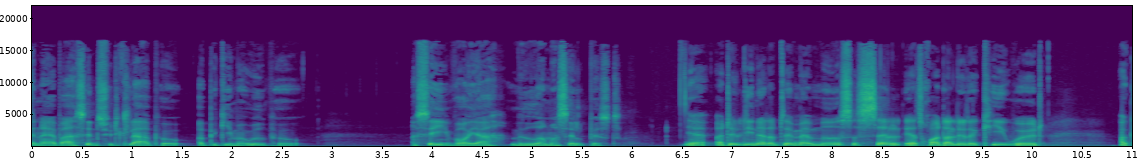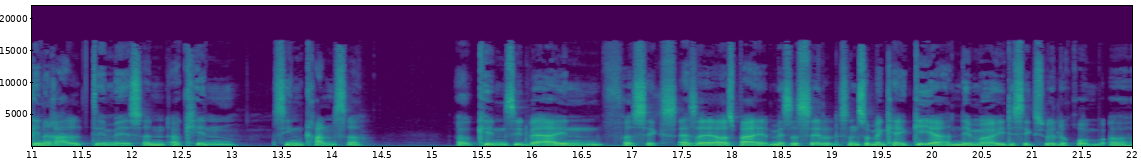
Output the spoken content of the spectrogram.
den er jeg bare sindssygt klar på at begive mig ud på, og se, hvor jeg møder mig selv bedst. Ja, og det er jo lige netop det med at møde sig selv. Jeg tror, der er lidt af keyword, og generelt det med sådan at kende sine grænser, og kende sit værd inden for sex. Altså også bare med sig selv, sådan så man kan agere nemmere i det seksuelle rum, og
